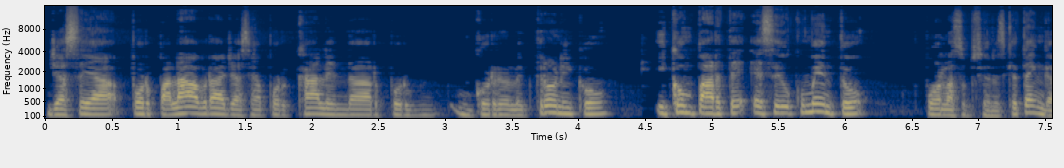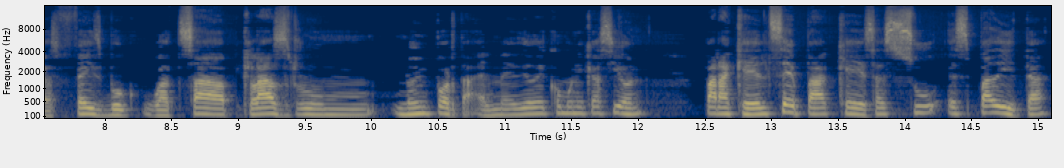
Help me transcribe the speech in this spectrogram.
ya sea por palabra, ya sea por calendar, por un correo electrónico y comparte ese documento por las opciones que tengas, Facebook, WhatsApp, Classroom, no importa, el medio de comunicación, para que él sepa que esa es su espadita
